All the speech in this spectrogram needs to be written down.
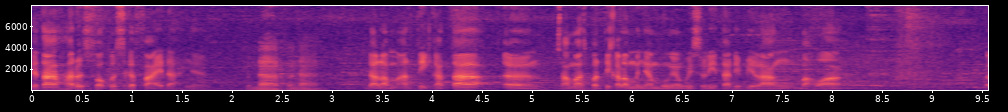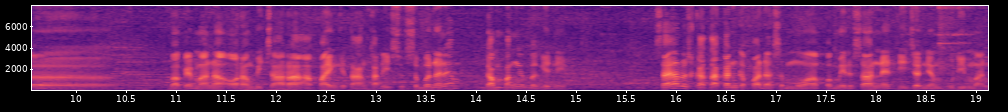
Kita harus fokus ke faedahnya. Benar, benar. Dalam arti kata eh, sama seperti kalau menyambungnya Weasley tadi bilang bahwa eh, bagaimana orang bicara apa yang kita angkat isu. Sebenarnya gampangnya begini. Saya harus katakan kepada semua pemirsa netizen yang budiman,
